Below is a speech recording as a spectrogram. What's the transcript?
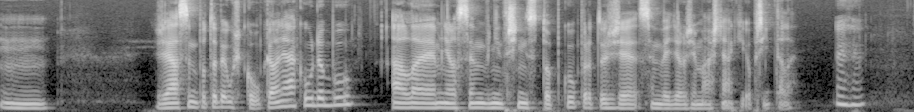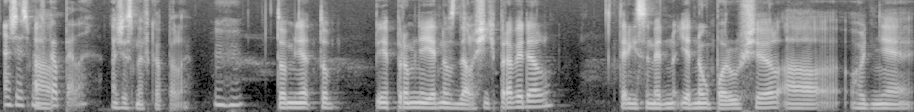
Mm, že já jsem po tobě už koukal nějakou dobu, ale měl jsem vnitřní stopku, protože jsem věděl, že máš nějakýho přítele Mhm. A že jsme A- v kapele. a že jsme v kapele. Mhm. To, mě, to je pro mě jedno z dalších pravidel, který jsem jedno, jednou porušil a hodně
